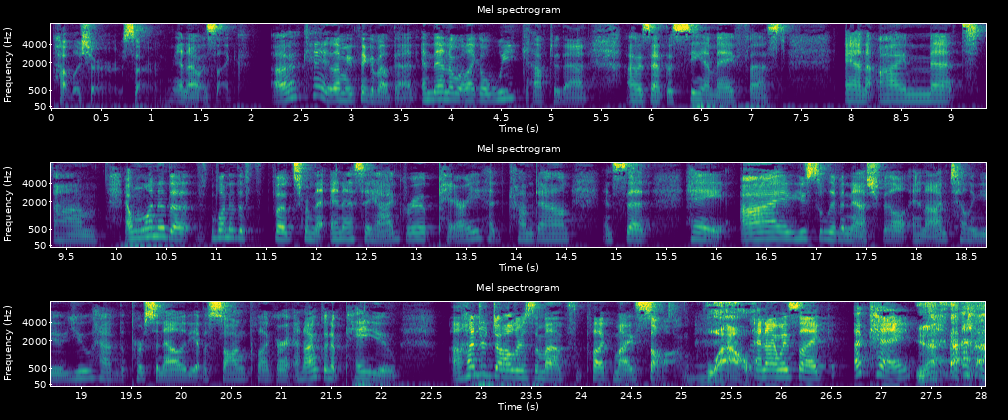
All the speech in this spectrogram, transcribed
publishers." Or, and I was like, "Okay, let me think about that." And then, like a week after that, I was at the CMA Fest and I met um, and one of the one of the folks from the NSAI group, Perry, had come down and said, "Hey, I used to live in Nashville, and I'm telling you, you have the personality of a song plugger, and I'm going to pay you." a hundred dollars a month to plug my song. Wow. And I was like, okay. yeah.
